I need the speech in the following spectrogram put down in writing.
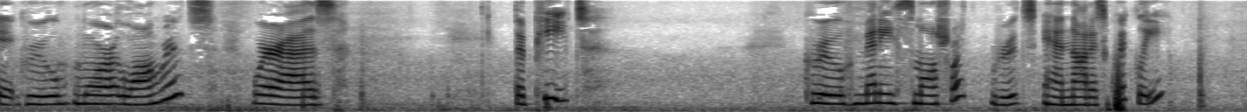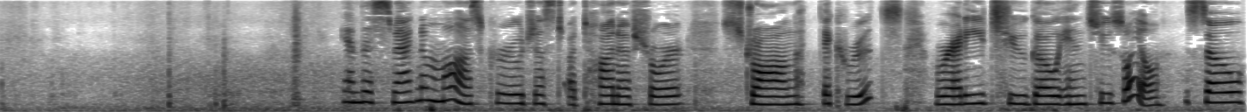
it grew more long roots, whereas the peat grew many small short roots and not as quickly. And this sphagnum moss grew just a ton of short, strong, thick roots ready to go into soil. So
